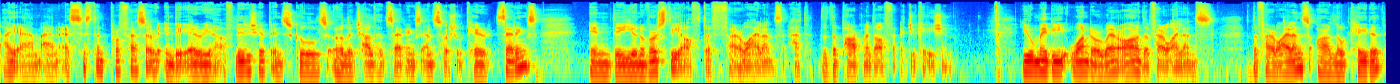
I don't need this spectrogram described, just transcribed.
I am an assistant professor in the area of leadership in schools, early childhood settings, and social care settings in the University of the Faroe Islands at the Department of Education. You maybe wonder where are the Faroe Islands? The Faroe Islands are located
